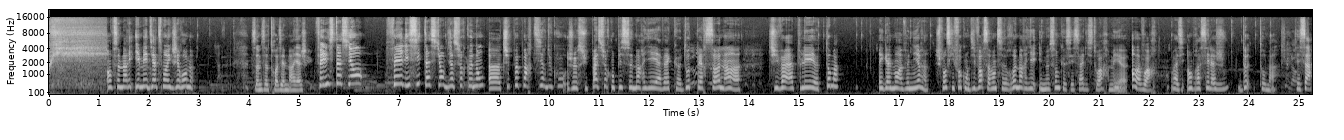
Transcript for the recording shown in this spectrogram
Oui. On se marie immédiatement avec Jérôme sommes au troisième mariage. Félicitations Félicitations, bien sûr que non. Euh, tu peux partir du coup. Je suis pas sûre qu'on puisse se marier avec euh, d'autres personnes. Hein. Tu vas appeler euh, Thomas également à venir. Je pense qu'il faut qu'on divorce avant de se remarier. Il me semble que c'est ça l'histoire, mais on va voir. Vas-y, embrasser la joue de Thomas. C'est ça.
